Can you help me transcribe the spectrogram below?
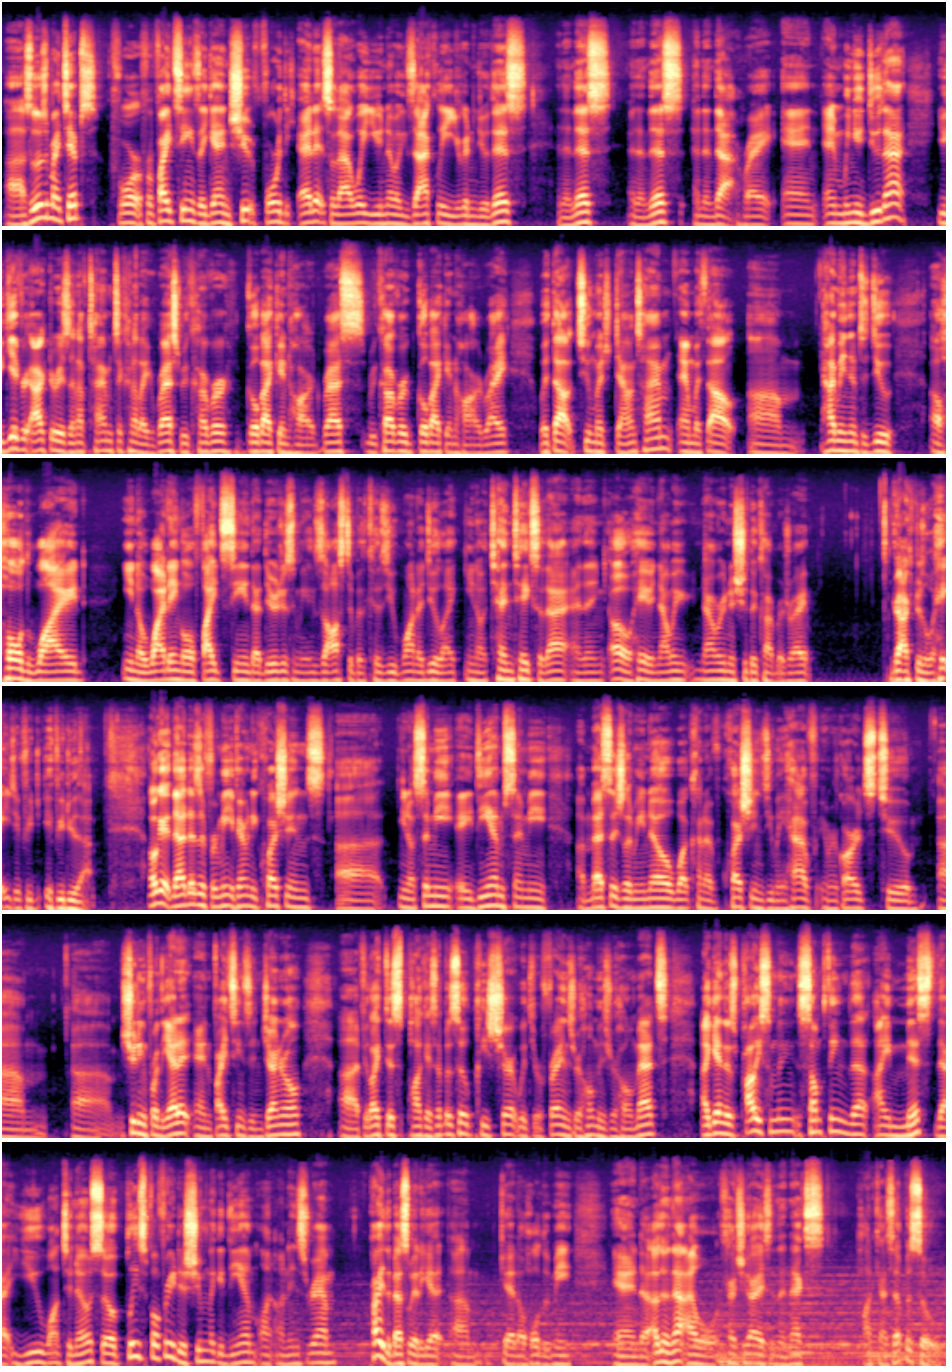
Uh, so those are my tips for for fight scenes. Again shoot for the edit so that way you know exactly you're going to do this and then this and then this and then that right? And and when you do that you give your actors enough time to kind of like rest recover go back in hard rest recover go back in hard right without too much downtime and without um having them to do a hold wide you know wide angle fight scene that they're just gonna be exhausted with because you want to do like you know 10 takes of that and then oh hey now we now we're gonna shoot the coverage right your actors will hate you if you if you do that. Okay, that does it for me. If you have any questions, uh, you know, send me a DM, send me a message. Let me know what kind of questions you may have in regards to um, um, shooting for the edit and fight scenes in general. Uh, if you like this podcast episode, please share it with your friends, your homies, your homettes. Again, there's probably something something that I missed that you want to know. So please feel free to shoot me like a DM on, on Instagram. Probably the best way to get um, get a hold of me. And uh, other than that, I will catch you guys in the next podcast episode.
